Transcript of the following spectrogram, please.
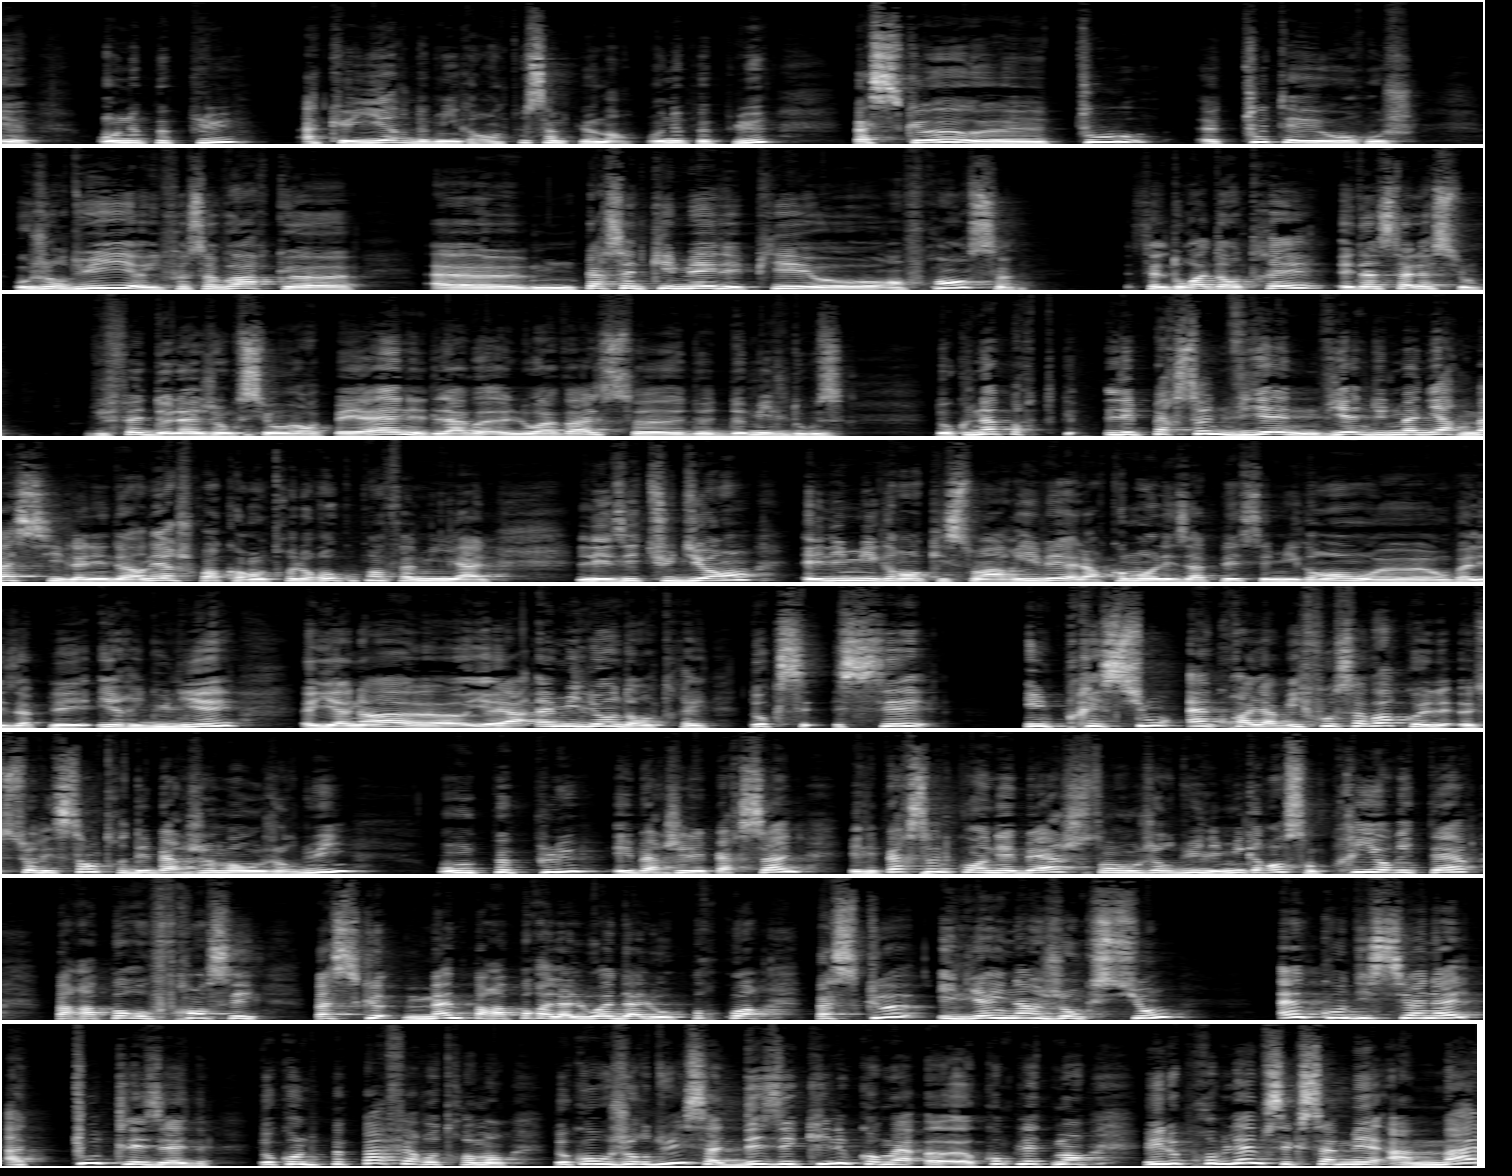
on ne peut plus accueillir de migrants, tout simplement. On ne peut plus, parce que euh, tout, tout est au rouge. Aujourd'hui, il faut savoir que personne qui met les pieds en France, c'est le droit d'entrée et d'installation du fait de l'injonction européenne et de la loi Valls euh, de 2012. Donc n'importe les personnes viennent, viennent d'une manière massive. L'année dernière, je crois qu'entre le regroupement familial, les étudiants et les migrants qui sont arrivés, alors comment les appeler ces migrants euh, On va les appeler irréguliers. il y en a, euh, il y a un million d'entrées. Donc c'est une pression incroyable. Il faut savoir que sur les centres d'hébergement aujourd'hui, on ne peut plus héberger les personnes. Et les personnes qu'on héberge sont aujourd'hui, les migrants sont prioritaires par rapport aux Français. Parce que, même par rapport à la loi Dallot. Pourquoi? Parce qu'il y a une injonction inconditionnelle à toutes les aides. Donc on ne peut pas faire autrement. Donc aujourd'hui, ça déséquilibre euh, complètement. Et le problème, c'est que ça met à mal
